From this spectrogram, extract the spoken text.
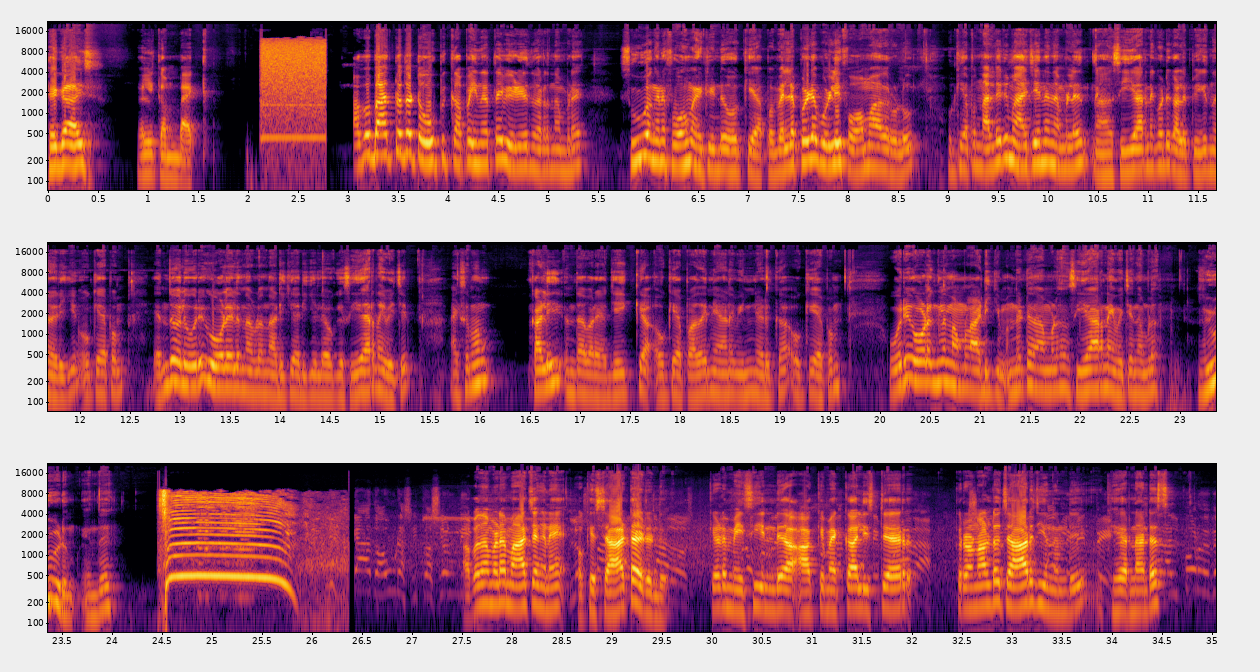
ഹേ guys welcome back അപ്പോൾ back to the topic അപ്പോൾ ഇന്നത്തെ വീഡിയോ എന്ന് പറയുന്നത് നമ്മുടെ സൂ അങ്ങനെ ഫോം ആയിട്ടുണ്ട്. ഓക്കെ അപ്പോൾ വല്ലപ്പോഴേ പുള്ളി ഫോം ആകാറുള്ളൂ. ഓക്കെ അപ്പോൾ നല്ലൊരു മാച്ച് തന്നെ നമ്മൾ സി ആറിനെ കൊണ്ട് കളിപ്പിക്കുന്നതായിരിക്കും. ഓക്കെ അപ്പം എന്തുപോലെ ഒരു ഗോളിലും നമ്മളൊന്നും അടിക്കാതിരിക്കില്ല ഓക്കെ സി ആറിനെ വെച്ച് മാക്സിമം കളി എന്താ പറയുക ജയിക്കുക. ഓക്കെ അപ്പോൾ അത് തന്നെയാണ് വിൻ എടുക്കുക. ഓക്കെ അപ്പം ഒരു ഗോളെങ്കിലും നമ്മൾ അടിക്കും. എന്നിട്ട് നമ്മൾ സി ആറിനെ വെച്ച് നമ്മൾ സൂ ഇടും. എന്ത്? അപ്പോൾ നമ്മുടെ മാച്ച് അങ്ങനെ ഓക്കെ സ്റ്റാർട്ട് ആയിട്ടുണ്ട്. ഓക്കെ ഇവിടെ മെസ്സി ഉണ്ട്. ആക്കി മെക്കാലിസ്റ്റർ. റൊണാൾഡോ ചാർജ് ചെയ്യുന്നുണ്ട്. Okay Hernandez.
